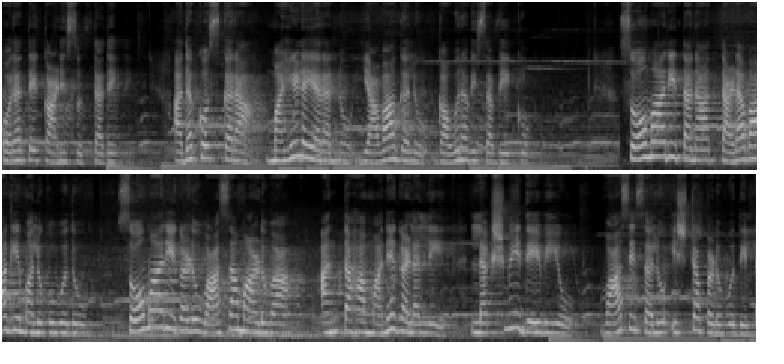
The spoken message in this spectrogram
ಕೊರತೆ ಕಾಣಿಸುತ್ತದೆ. ಅದಕ್ಕೋಸ್ಕರ ಮಹಿಳೆಯರನ್ನು ಯಾವಾಗಲೂ ಗೌರವಿಸಬೇಕು. ಸೋಮಾರಿತನ ತಡವಾಗಿ ಮಲಗುವುದು ಸೋಮಾರಿಗಳು ವಾಸ ಮಾಡುವ ಅಂತಹ ಮನೆಗಳಲ್ಲಿ ಲಕ್ಷ್ಮೀ ದೇವಿಯು ವಾಸಿಸಲು ಇಷ್ಟಪಡುವುದಿಲ್ಲ.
